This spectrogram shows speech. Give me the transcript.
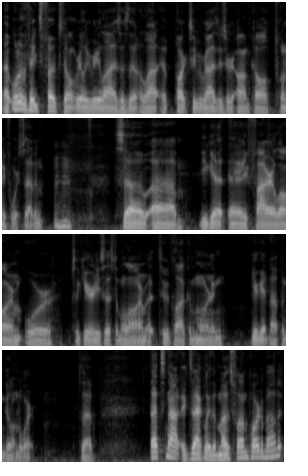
uh, one of the things folks don't really realize is that a lot of park supervisors are on call 24 7. So, um, you get a fire alarm or security system alarm at 2 o'clock in the morning, you're getting up and going to work. So, that's not exactly the most fun part about it.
